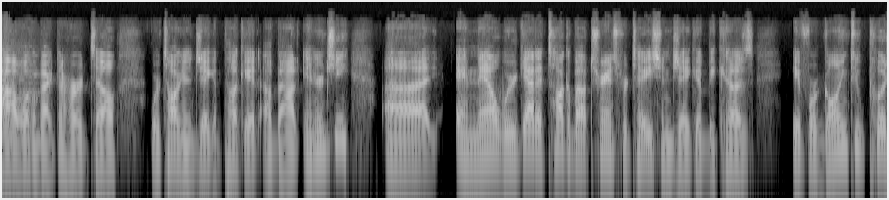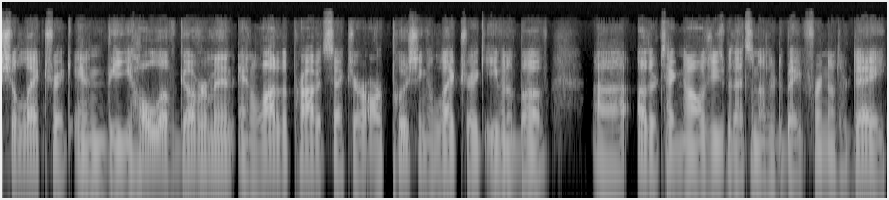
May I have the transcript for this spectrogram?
Uh, welcome back to Heard Tell. We're talking to Jacob Puckett about energy. Uh, and now we've got to talk about transportation, Jacob, because if we're going to push electric and the whole of government and a lot of the private sector are pushing electric even above uh, other technologies, but that's another debate for another day.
